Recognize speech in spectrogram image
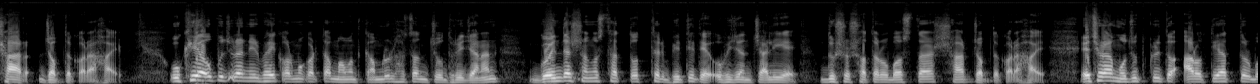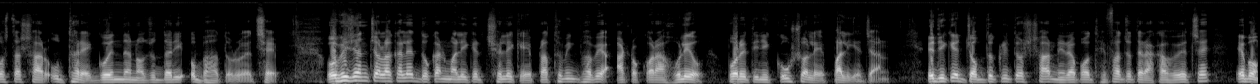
সার জব্দ করা হয়। উখিয়া উপজেলা নির্বাহী কর্মকর্তা মোহাম্মদ কামরুল হাসান চৌধুরী জানান, গোয়েন্দা সংস্থার তথ্যের ভিত্তিতে অভিযান চালিয়ে দুশো সতেরো বস্তা সার জব্দ করা হয়। এছাড়া মজুতকৃত আরও তিয়াত্তর বস্তা সার উদ্ধারে গোয়েন্দা নজরদারি অব্যাহত রয়েছে। অভিযান চলাকালে দোকান মালিকের ছেলেকে প্রাথমিকভাবে আটক করা হলেও পরে তিনি কৌশলে পালিয়ে যান। এদিকে জব্দকৃত সার নিরাপদ হেফাজতে রাখা হয়েছে এবং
